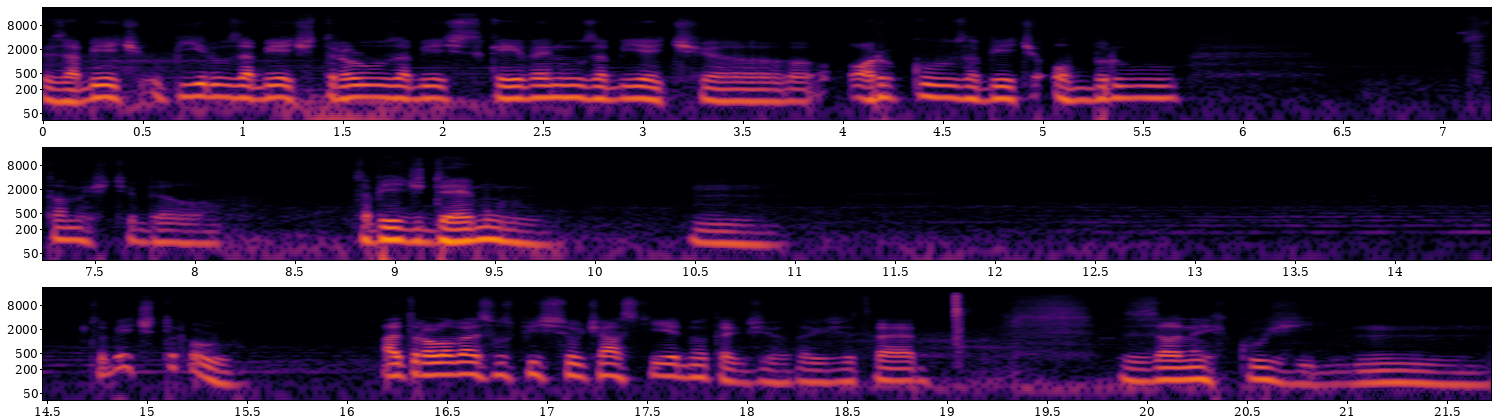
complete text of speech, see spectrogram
zabíječ upírů, zabíječ trolů, zabíječ skavenů, zabíječ uh, orků, zabíječ obrů. Co tam ještě bylo? Zabíječ démonů. Hmm. Zabíječ trolů. Ale trolové jsou spíš součástí jednotek, že jo? Takže to je z zelených kůží. Hmm.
